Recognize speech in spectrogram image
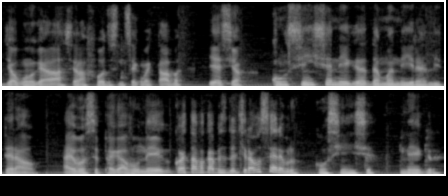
De algum lugar lá, sei lá, foda-se, não sei como é que tava. E assim, ó, consciência negra da maneira literal. Aí você pegava um negro, cortava a cabeça dele e tirava o cérebro. Consciência negra.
